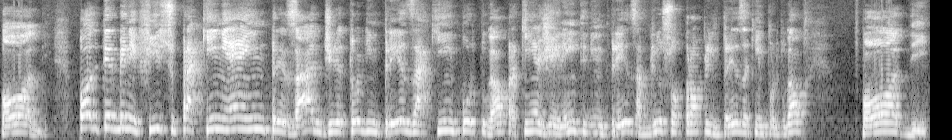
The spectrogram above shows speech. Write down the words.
Pode. Pode ter benefício para quem é empresário, diretor de empresa aqui em Portugal, para quem é gerente de empresa, abriu sua própria empresa aqui em Portugal? Pode.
